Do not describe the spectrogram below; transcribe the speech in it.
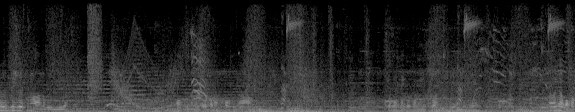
Out on the Wii I'm holding off. Because I think we're coming close to the end of this. Oh, I got one more.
